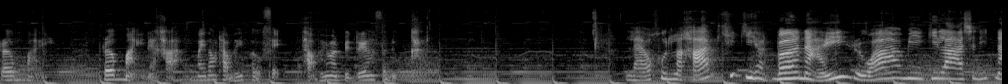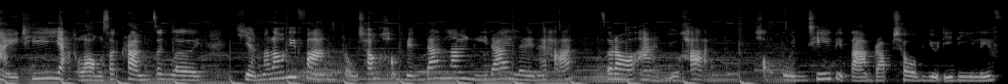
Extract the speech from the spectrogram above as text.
เริ่มใหม่ เริ่มใหม่นะคะ ไม่ต้องทำให้เพอร์เฟกทำให้มันเป็นเรื่องสนุกค่ะ แล้วคุณล่ะคะ ขี้เกียจเบอร์ไหน หรือว่ามีกีฬาชนิดไหนที่อยากลองสักครั้งจังเลย เขียนมาเล่าให้ฟังตรงช่องคอมเมนต์ด้านล่างนี้ได้เลยนะคะ จะรออ่านอยู่ค่ะ ขอบคุณที่ติดตามรับชมอยู่ดีๆ Live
